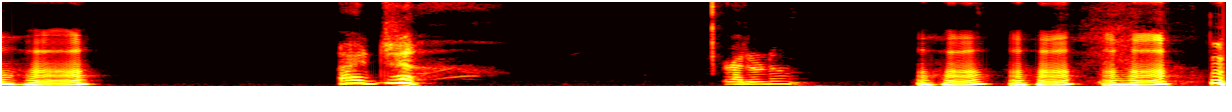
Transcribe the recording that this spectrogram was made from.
Mm-hmm. I just I don't know. Mm-hmm. Mm-hmm. Mm-hmm.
